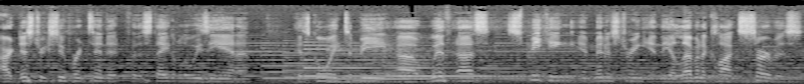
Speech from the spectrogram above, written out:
our district superintendent for the state of Louisiana, is going to be uh, with us speaking and ministering in the 11 o'clock service.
